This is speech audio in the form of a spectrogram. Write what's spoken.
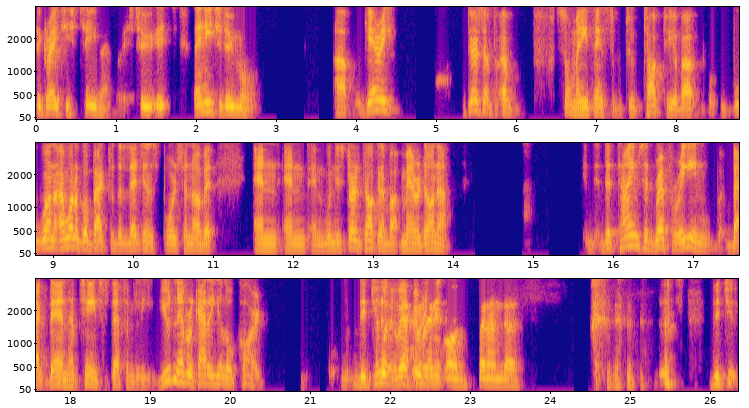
the greatest team ever. It's too. It, they need to do more. Uh, Gary, there's a, a, so many things to, to talk to you about. One, I want to go back to the legends portion of it, and and and when you started talking about Maradona, the times that refereeing back then have changed definitely. You never got a yellow card. Did you ever, think, Fernando? did you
